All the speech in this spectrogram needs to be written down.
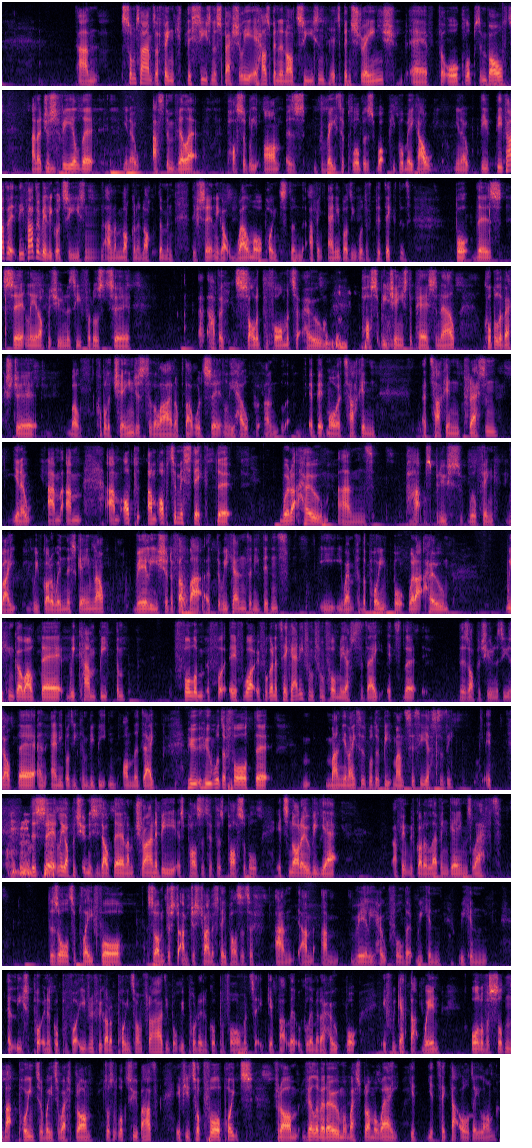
and sometimes I think this season especially it has been an odd season. It's been strange uh, for all clubs involved. And I just mm. feel that, you know, Aston Villa possibly aren't as great a club as what people make out. You know, they've, they've had a, they've had a really good season, and I'm not going to knock them. And they've certainly got well more points than I think anybody would have predicted. But there's certainly an opportunity for us to have a solid performance at home, possibly change the personnel, a couple of extra, well, a couple of changes to the lineup that would certainly help, and a bit more attacking attacking pressing. You know, I'm I'm I'm op- I'm optimistic that we're at home and perhaps Bruce will think, right, we've got to win this game now. Really, he should have felt that at the weekend, and he didn't. He, he went for the point, but we're at home. We can go out there. We can beat them. Fulham. If if, what, if we're going to take anything from Fulham yesterday, it's that there's opportunities out there, and anybody can be beaten on the day. Who who would have thought that Man United would have beat Man City yesterday. There's certainly opportunities out there, and I'm trying to be as positive as possible. It's not over yet. I think we've got 11 games left. There's all to play for. So I'm just I'm just trying to stay positive, and I'm I'm really hopeful that we can we can at least put in a good performance. Even if we got a point on Friday, but we put in a good performance, it give that little glimmer of hope. But if we get that win, all of a sudden that point away to West Brom doesn't look too bad. If you took four points from Villa at home and West Brom away, you'd, you'd take that all day long.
